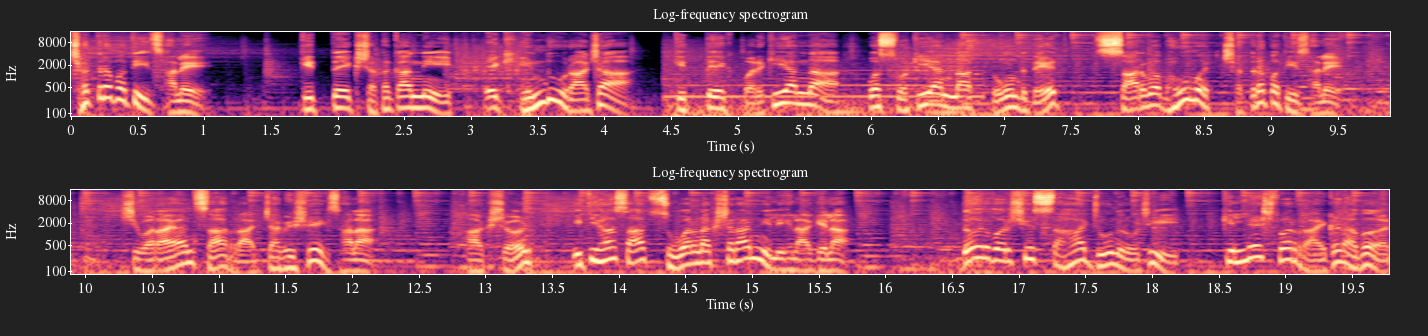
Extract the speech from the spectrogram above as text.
छत्रपती झाले. कित्येक शतकांनी एक हिंदू राजा कित्येक परकीयांना व स्वकीयांना तोंड देत सार्वभौम छत्रपती झाले. शिवरायांचा राज्याभिषेक झाला. हा क्षण इतिहासात सुवर्णाक्षरांनी लिहिला गेला. दरवर्षी सहा जून रोजी किल्लेश्वर रायगडावर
